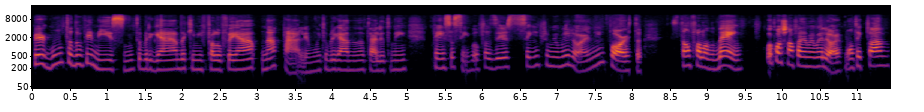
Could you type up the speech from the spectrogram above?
Pergunta do Vinícius, muito obrigada, quem me falou foi a Natália, muito obrigada Natália, eu também penso assim, vou fazer sempre o meu melhor, não importa, estão falando bem? Vou continuar fazendo o meu melhor, vão ter que falar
